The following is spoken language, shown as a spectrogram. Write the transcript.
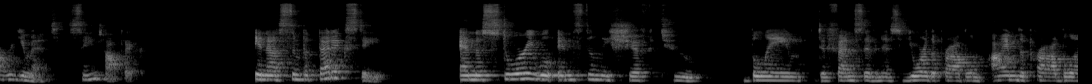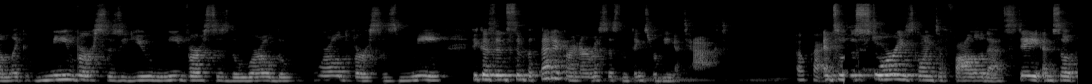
argument, same topic, in a sympathetic state, and the story will instantly shift to blame, defensiveness. You're the problem. I'm the problem. Like me versus you, me versus the world, the world versus me. Because in sympathetic, our nervous system thinks we're being attacked. Okay. And so the story is going to follow that state. And so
